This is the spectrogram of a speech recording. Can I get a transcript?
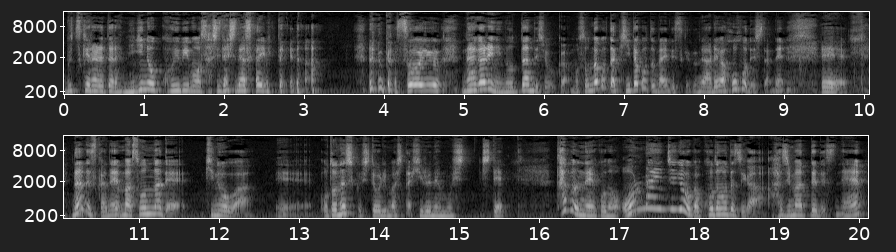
ぶつけられたら右の小指も差し出しなさいみたいな。なんかそういう流れに乗ったんでしょうか。もうそんなことは聞いたことないですけどね。あれは頬でしたね。えー、何ですかね。まあそんなで昨日はえーおとなしくしておりました。昼寝もして。多分ねこのオンライン授業が子供たちが始まってですね。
